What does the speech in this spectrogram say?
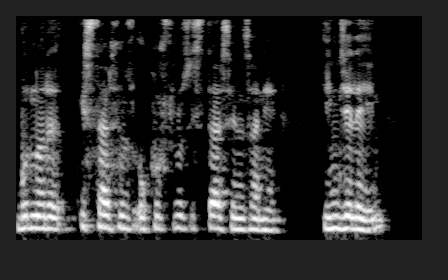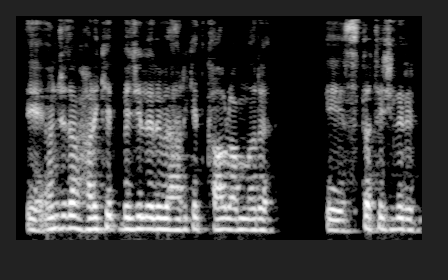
bunları isterseniz okursunuz, isterseniz hani inceleyin. E, önceden hareket becerileri ve hareket kavramları, e, stratejileri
